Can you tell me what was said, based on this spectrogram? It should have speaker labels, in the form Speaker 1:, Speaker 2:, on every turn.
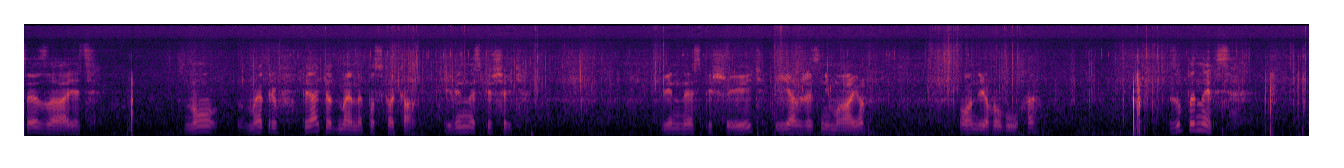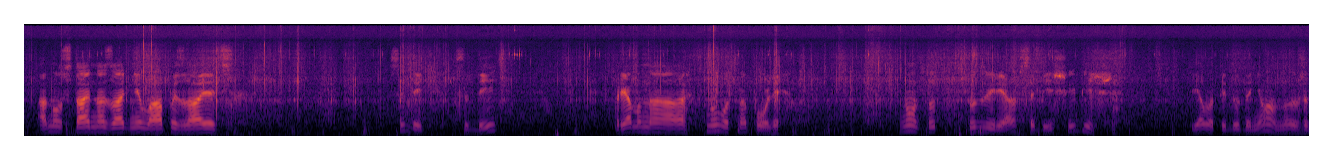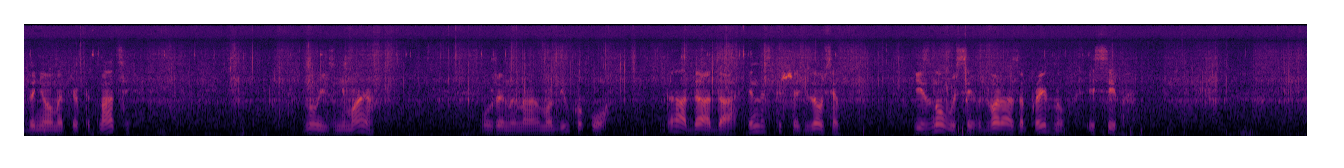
Speaker 1: Це заєць. Ну, метрів 5 від мене поскакав. І він не спішить. Він не спішить. І я вже знімаю. Он його вуха. Зупинився. А ну стань на задні лапи, заєць. Сидить, сидить. Прямо на, ну от на полі. Ну тут, тут звіря все більше і більше. Я от іду до нього, ну вже до нього метрів 15. Ну і знімаю. Уже не на мобілку. О! Да, да, да. Він не спішить зовсім. І знову сів, два рази пригнув і сів.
